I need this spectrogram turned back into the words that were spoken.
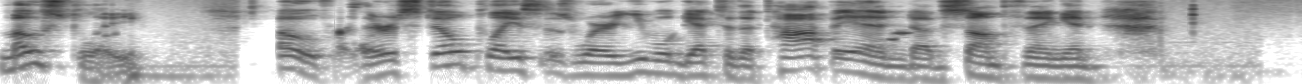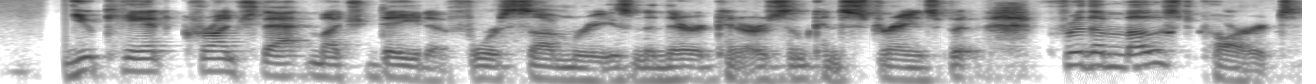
mostly over. There are still places where you will get to the top end of something and you can't crunch that much data for some reason, and there are some constraints. But for the most part,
